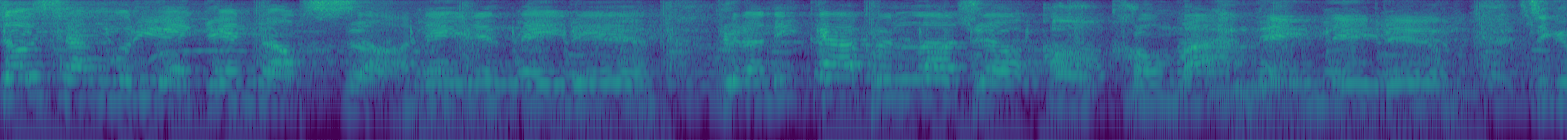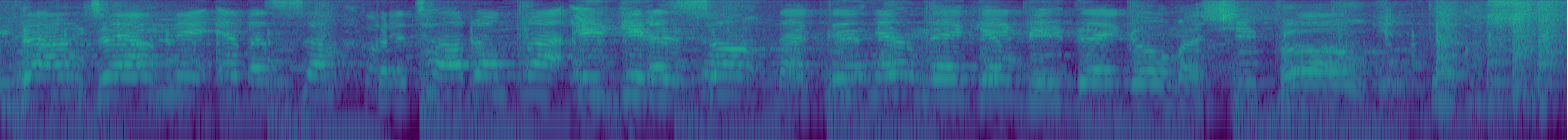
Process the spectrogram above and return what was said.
더 이상 우리에겐 없어. 내일은 내일은 그러니까 불러줘. Oh come on 내일 내일은 지금 당장 내 입에서 꺼내 털어놔. 이 길에서 나 그냥 내게 기대고만 싶어. 기대고 싶어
